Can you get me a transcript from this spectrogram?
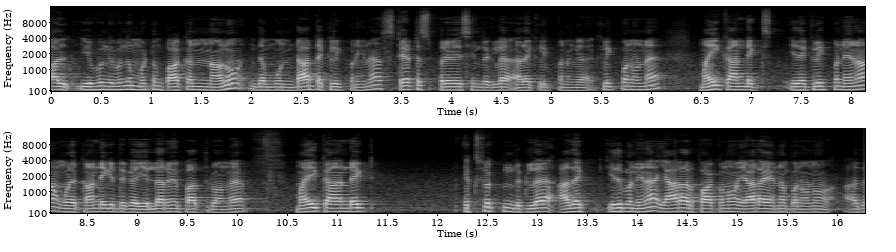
ஆள் இவங்க இவங்க மட்டும் பார்க்கணுன்னாலும் இந்த மூணு டாட்டை கிளிக் பண்ணிங்கன்னா ஸ்டேட்டஸ் ப்ரைவேசின்னு இருக்குல்ல அதை கிளிக் பண்ணுங்கள் கிளிக் பண்ணோன்னே மை கான்டாக்ட்ஸ் இதை கிளிக் பண்ணீங்கன்னா உங்களோட கான்டாக்ட் இருக்க எல்லாருமே பார்த்துருவாங்க. மை கான்டாக்ட் எக்ஸ்பெக்ட்னு இருக்குல்ல அதை இது பண்ணினா யார் யார் பார்க்கணும்? யார் என்ன பண்ணணும்? அது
